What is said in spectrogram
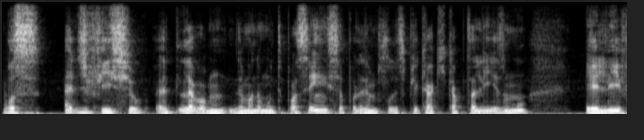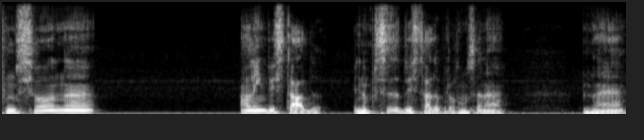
você, é difícil, é, leva, demanda muita paciência, por exemplo, explicar que capitalismo ele funciona além do Estado. Ele não precisa do Estado para funcionar, né?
